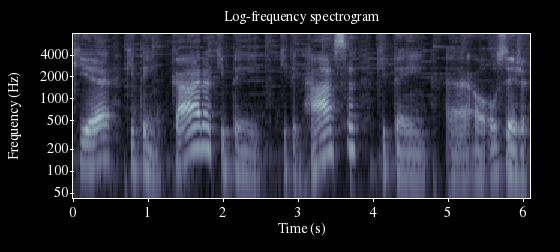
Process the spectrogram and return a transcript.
que é que tem cara, que tem, que tem raça, que tem, é, ou seja,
